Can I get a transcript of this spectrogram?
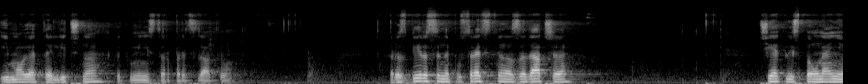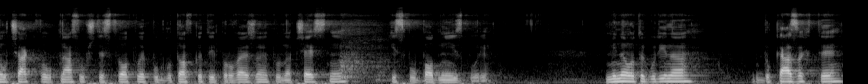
и моята лична като министър-председател. Разбира се, непосредствена задача, чието изпълнение очаква от нас обществото е подготовката и провеждането на честни и свободни избори. Миналата година доказахте,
